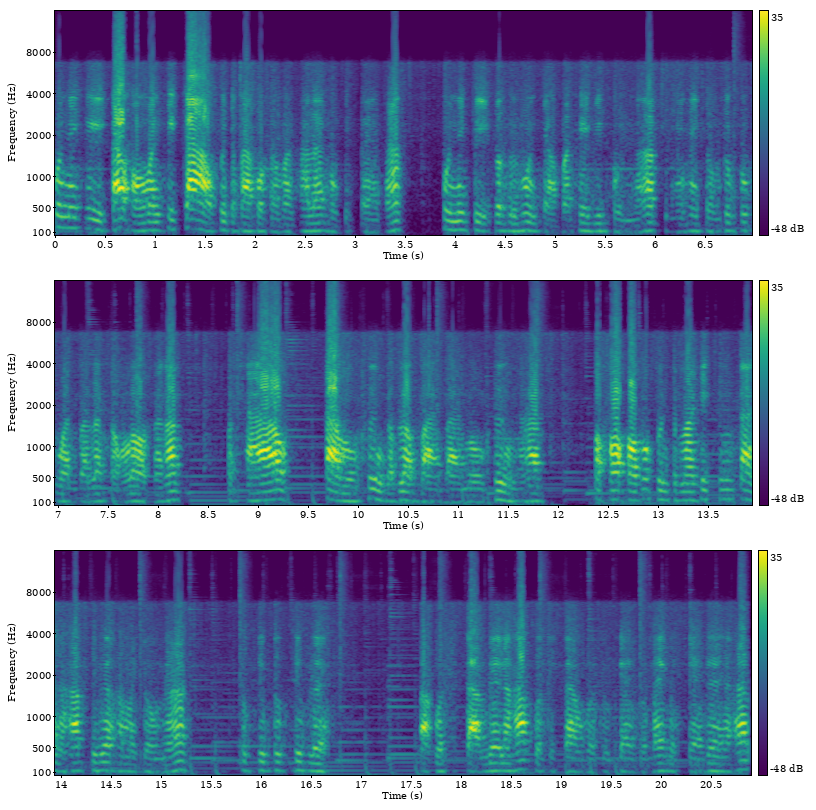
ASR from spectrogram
หุ้นนิกเกิเช้าของวันที่9พฤษภาคม2568นะหุ้นนิกเกิก็คือหุ้นจากประเทศญี่ปุ่นนะครับจะมีให้ชมทุกๆวันวันละสองรอบนะครับตอนเช้า9โมงครึ่งกับรอบบ่ายบ่ายโมงครึ่งนะครับ ก็ขอขอบพระคุณสมาชิกทุกท่านนะครับ ที่เลือกเข้ามาชมนะทุกคลิปทุกคลิปเลยฝากกดติดตามด้วยนะครับกดติดตามกดถูกใจกดไลค์กดแชร์ด้วยนะครับ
